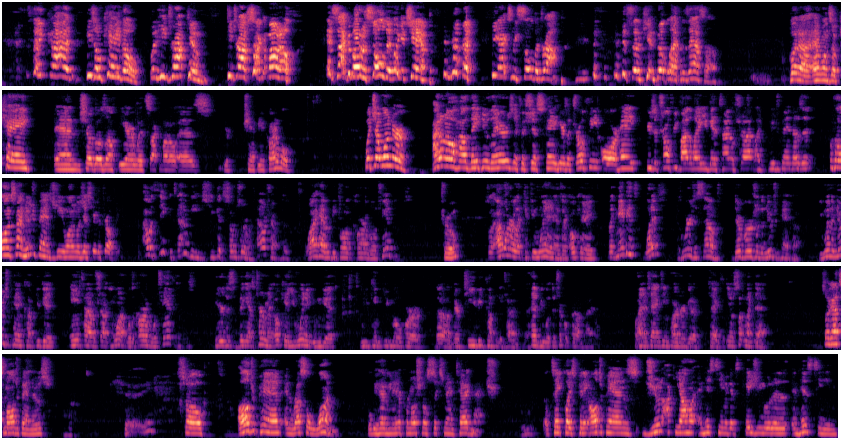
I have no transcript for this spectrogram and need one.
Thank God he's okay though. But he dropped him. He dropped Sakamoto. And Sakamoto sold it like a champ. he actually sold the drop. Instead of getting up laughing his ass off. But uh, everyone's okay, and the show goes off the air with Sakamoto as your champion carnival. Which I wonder, I don't know how they do theirs, if it's just, hey, here's a trophy, or hey, here's a trophy, by the way, you get a title shot, like New Japan does it. But for the longest time, New Japan's G1 was just, here's a trophy. I would think it's got to be you get some sort of a title shot because why have it be called Carnival Champions? True. So I wonder, like, if you win it, it's like okay, like maybe it's what if, as weird as it sounds, their version of the New Japan Cup. You win the New Japan Cup, you get any title shot you want. Well, the Carnival Champions, here this big ass tournament. Okay, you win it, you can get, you can you can go for the their TV company title, the Heavy heavyweight, the Triple Crown title. Find a tag team partner, get a tag, you know, something like that. So I got some All Japan news. Okay. So, All Japan and Wrestle One will be having an interpromotional six-man tag match. Hmm. It'll take place pitting All Japan's Jun Akiyama and his team against Keiji Mutoh and his team,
